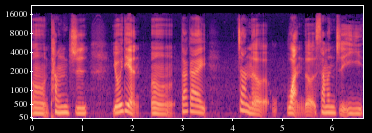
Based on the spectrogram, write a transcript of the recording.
嗯、汤汁，有一点嗯、大概占了碗的三分之一。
